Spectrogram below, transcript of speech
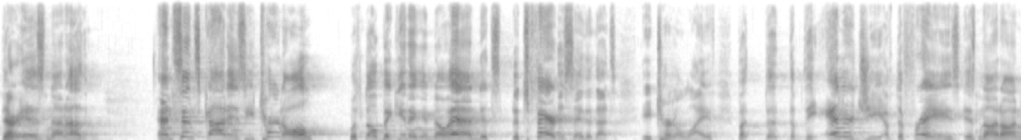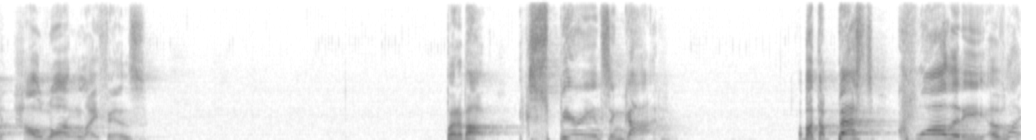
there is none other. And since God is eternal, with no beginning and no end, it's, it's fair to say that that's eternal life. But the, the, the energy of the phrase is not on how long life is, but about experiencing God about the best quality of life.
